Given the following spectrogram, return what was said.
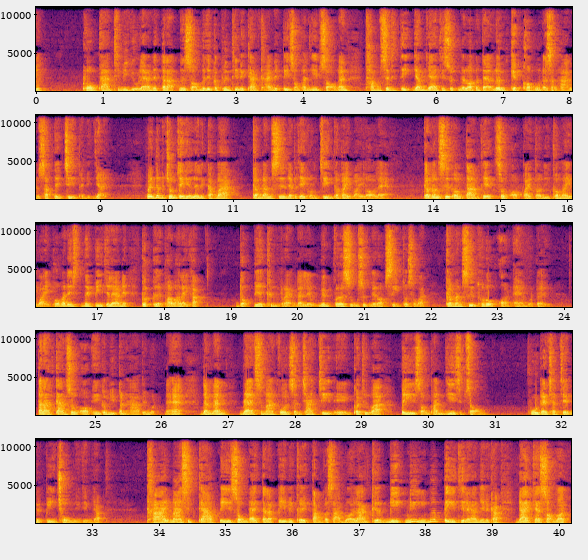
โครงการที่มีอยู่แล้วในตลาดมือสองเมื่อเทียบกับพื้นที่ในการขายในปี 2022 นั้นทำสถิติย่ำแย่ที่สุดในรอบตั้งแต่เริ่มเก็บข้อมูลอสังหาริมทรัพย์ในจีนแผ่นดินใหญ่เพราะฉะนั้นท่านผู้ชมจะเห็นเลยนะครับว่า กำลังซื้อในประเทศของจีนก็ไม่ไหวรอแล้วกำลังซื้อของต่างประเทศส่งออกไปตอนนี้ก็ไม่ไหว เพราะว่าในในปีที่แล้วเนี่ยก็เกิดภาวะอะไรครับ ดอกเบี้ยขึ้นแรงและเร็วเงินเฟ้อสูงสุดในรอบ4ทศวรรษกำลังซื้อทั่วโลกอ่อนแอหมดเลยตลาดการส่งออกเองก็มีปัญหาไปหมดนะฮะ ดังนั้นแบรนด์สมาร์ทโฟนสัญชาติจีนเองก็ถือว่าปี 2022 พูดได้ชัดเจนเป็นปีชงจริงๆครับ ขายมา 19 ปี ส่งได้แต่ละปีไม่เคยต่ำกว่า 300 ล้านเครื่อง มีมีเมื่อปีที่แล้วเนี่ยนะครับ ได้แค่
